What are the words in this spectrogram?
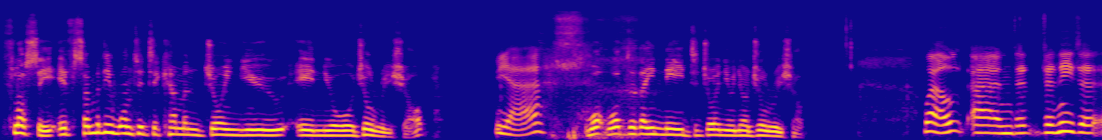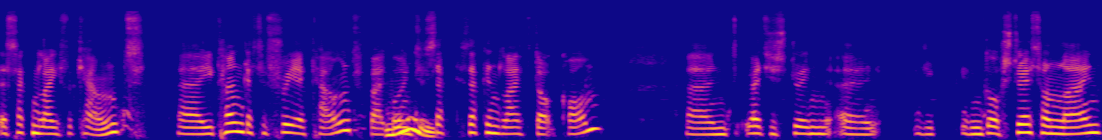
Flossie, if somebody wanted to come and join you in your jewelry shop, Yes. what what do they need to join you in your jewelry shop? Well, um, they, they need a, a Second Life account. Uh, you can get a free account by going to Ooh. sec- secondlife.com and registering. Uh, you, you can go straight online.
